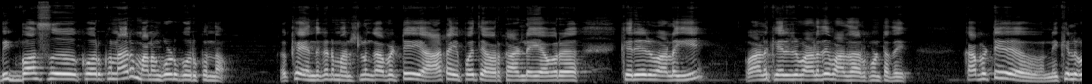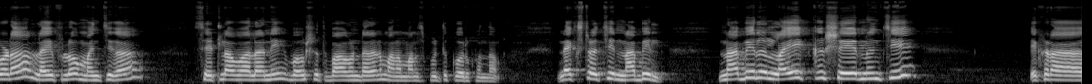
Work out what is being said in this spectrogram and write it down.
బిగ్ బాస్ కోరుకున్నారు. మనం కూడా కోరుకుందాం. ఓకే? ఎందుకంటే మనుషులం కాబట్టి ఆట అయిపోతే ఎవరి కాళ్ళే ఎవరి కెరీర్ వాళ్ళవి వాళ్ళ కెరీర్ వాళ్ళది వాళ్ళది అనుకుంటుంది కాబట్టి నిఖిల్ కూడా లైఫ్లో మంచిగా సెటిల్ అవ్వాలని భవిష్యత్తు బాగుండాలని మనం మనస్ఫూర్తి కోరుకుందాం. నెక్స్ట్ వచ్చి నబిల్. నబిల్ లైక్ షేర్ నుంచి ఇక్కడ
